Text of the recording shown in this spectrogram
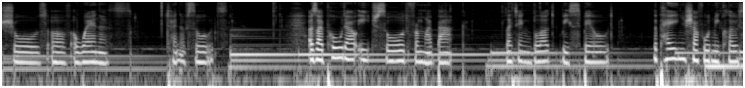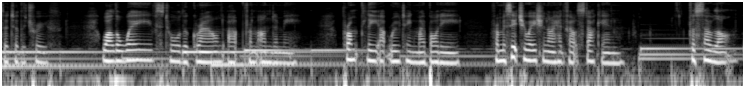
shores of awareness. Ten of Swords. As I pulled out each sword from my back, letting blood be spilled, the pain shuffled me closer to the truth, while the waves tore the ground up from under me, promptly uprooting my body from a situation I had felt stuck in for so long.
